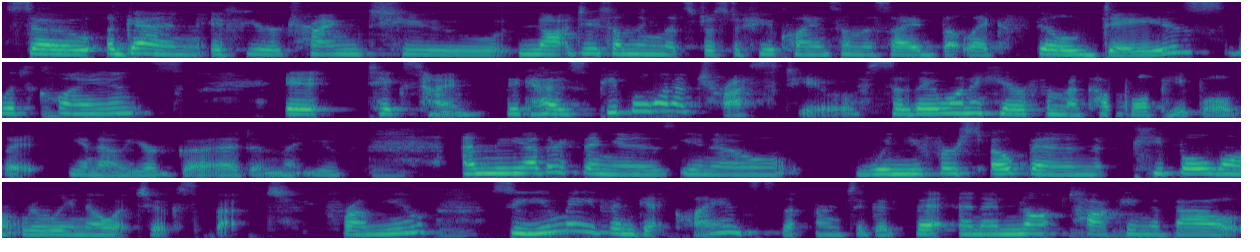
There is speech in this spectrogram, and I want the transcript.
So, again, if you're trying to not do something that's just a few clients on the side, but like fill days with mm-hmm. clients, it takes time because people want to trust you. So, they want to hear from a couple people that, you know, you're good and that you've. Mm-hmm. And the other thing is, you know, when you first open, people won't really know what to expect from you. Mm-hmm. So you may even get clients that aren't a good fit. And I'm not mm-hmm. talking about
